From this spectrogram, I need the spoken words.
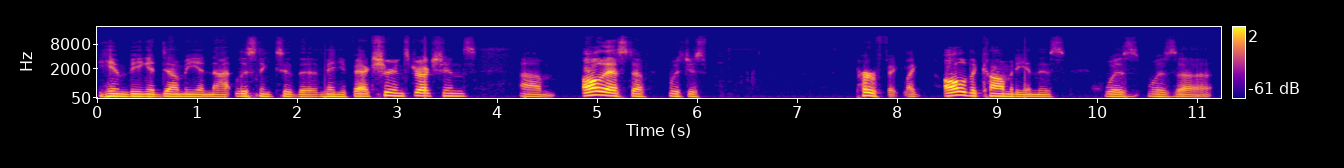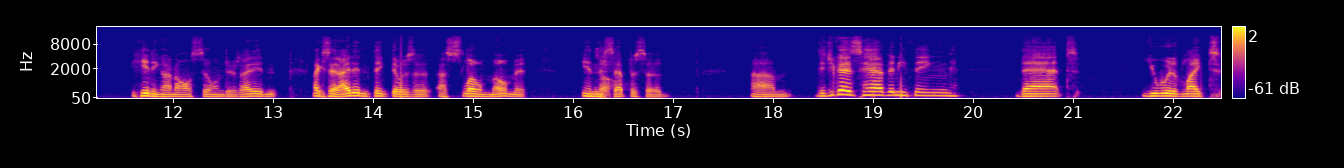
him being a dummy and not listening to the manufacturer instructions, um, all that stuff was just perfect. Like all the comedy in this was was uh, hitting on all cylinders. I didn't, like I said, I didn't think there was a, a slow moment in this No. episode. Um, did you guys have anything that you would have liked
